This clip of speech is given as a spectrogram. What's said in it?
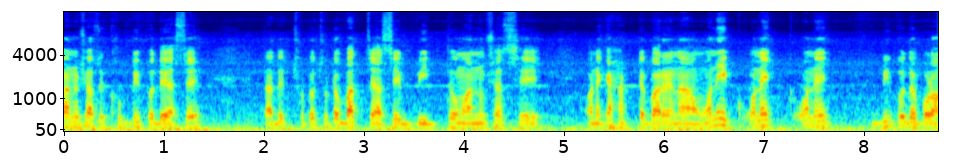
মানুষ আছে, খুব বিপদে আছে। তাদের ছোট ছোট বাচ্চা আছে, বৃদ্ধ মানুষ আছে। অনেকে হাঁটতে পারে না, অনেক অনেক অনেক বিপদে পড়া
